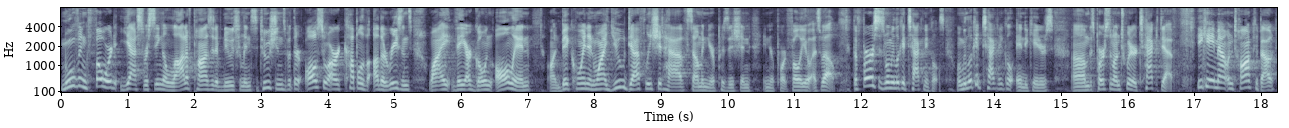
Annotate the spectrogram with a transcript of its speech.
Moving forward, yes, we're seeing a lot of positive news from institutions, but there also are a couple of other reasons why they are going going all in on Bitcoin and why you definitely should have some in your position in your portfolio as well. The first is when we look at technicals. When we look at technical indicators, um, this person on Twitter, TechDev, he came out and talked about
